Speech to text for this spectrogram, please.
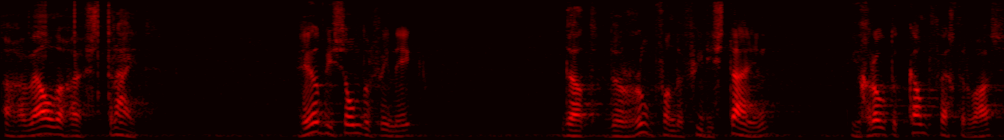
Een geweldige strijd. Heel bijzonder vind ik dat de roep van de Filistijn, die grote kampvechter was,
